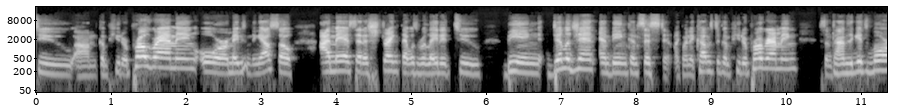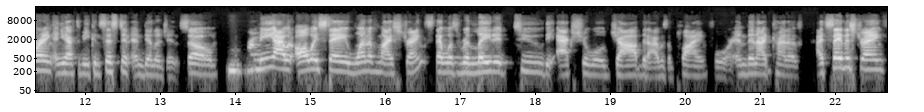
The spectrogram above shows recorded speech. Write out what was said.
to um, computer programming or maybe something else. So I may have said a strength that was related to being diligent and being consistent. Like when it comes to computer programming, sometimes it gets boring and you have to be consistent and diligent. So for me, I would always say one of my strengths that was related to the actual job that I was applying for. And then I'd kind of I'd say the strength,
